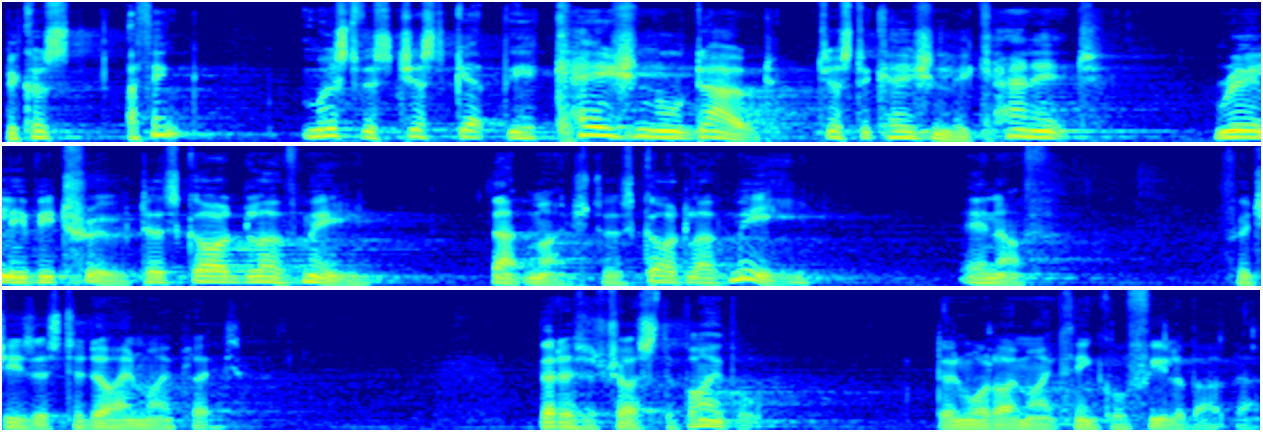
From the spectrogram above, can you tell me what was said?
Because I think most of us just get the occasional doubt, just occasionally. Can it really be true? Does God love me that much? Does God love me enough for Jesus to die in my place? Better to trust the Bible than what I might think or feel about that.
